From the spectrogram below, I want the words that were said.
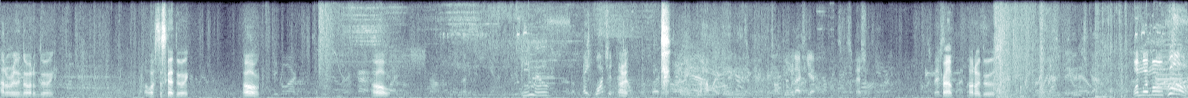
I don't really know what I'm doing. Oh, what's this guy doing? Oh. Oh. Can you move? Hey, watch it now. Alright. You know how my game is. Talk no relax yet. Special. Special. Crap. How do I do this? One more move. Whoa!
